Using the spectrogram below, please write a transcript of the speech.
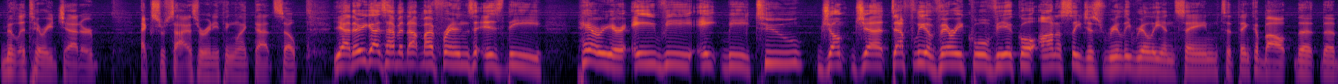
military jet or exercise or anything like that. So, yeah, there you guys have it. That, my friends, is the Harrier AV8B2 jump jet. Definitely a very cool vehicle. Honestly, just really, really insane to think about the, the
